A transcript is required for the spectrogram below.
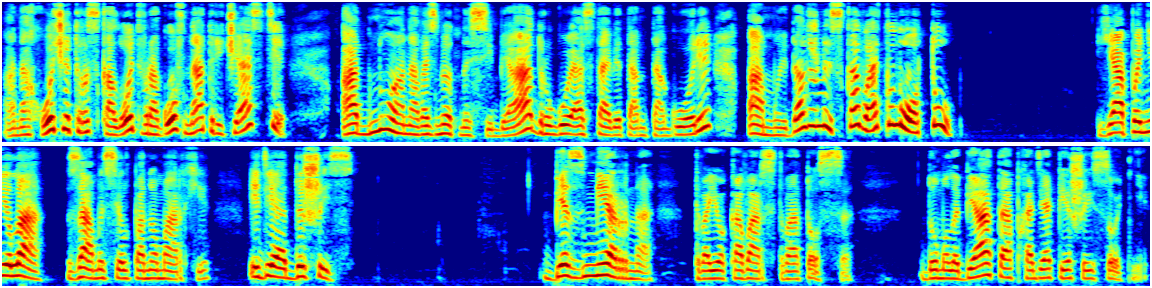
Она хочет расколоть врагов на три части — Одну она возьмет на себя, другую оставит Антагоре, а мы должны сковать Лоту. — Я поняла замысел Паномархи. Иди отдышись. — Безмерно твое коварство, Атосса, — думала Биата, обходя пешие сотни.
